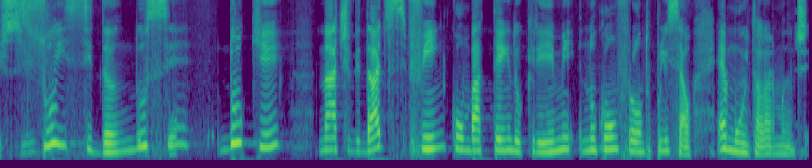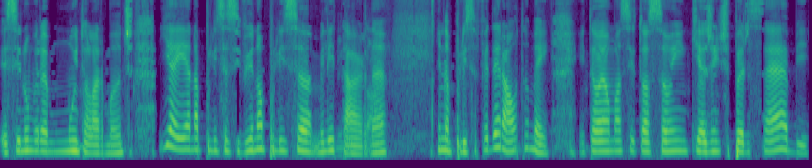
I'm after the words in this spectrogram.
suicidando-se do que na atividade fim, combatendo o crime no confronto policial. É muito alarmante. Esse número é muito alarmante. E aí é na Polícia Civil e na Polícia Militar, Militar. né? E na Polícia Federal também. Então é uma situação em que a gente percebe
